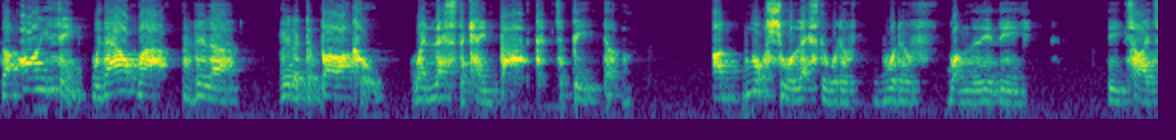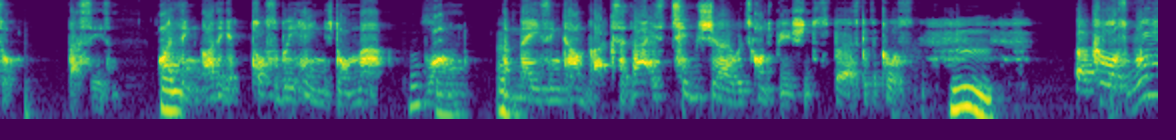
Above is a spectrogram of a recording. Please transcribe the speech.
that I think without that Villa Villa debacle when Leicester came back to beat them, I'm not sure Leicester would have would have won the the, the title that season. I think I think it possibly hinged on one amazing comeback. So that is Tim Sherwood's contribution to Spurs, because of course. Mm. Of course, we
